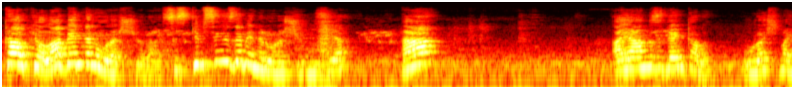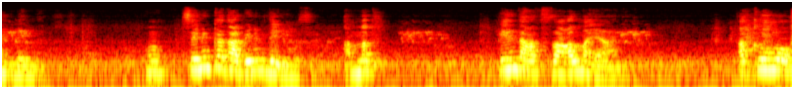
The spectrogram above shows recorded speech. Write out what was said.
Kalkıyorlar benimle uğraşıyorlar. Siz kimsiniz de benimle uğraşıyorsunuz ya? Ha? Ayağınızı denk alın. Uğraşmayın benimle. Hı, senin kadar benim de elim uzun. Anladın? Beni de hafife alma yani. Akıllı ol.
